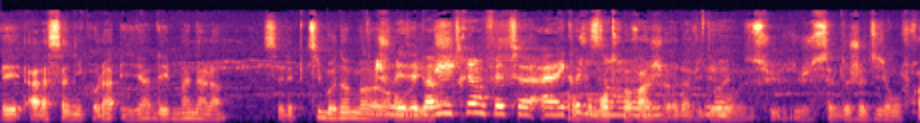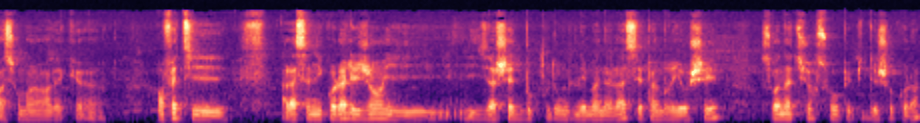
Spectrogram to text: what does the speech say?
Et à la Saint-Nicolas, il y a les Manalas. C'est les petits bonhommes. euh, Je vous en les ai pas montrés en fait euh, à On l'école. vous ils montrera la vidéo, Ouais. celle de jeudi, on fera sûrement avec. euh, En fait, à la Saint-Nicolas, les gens ils, achètent beaucoup donc les manalas, c'est pain brioché, soit nature, soit aux pépites de chocolat.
